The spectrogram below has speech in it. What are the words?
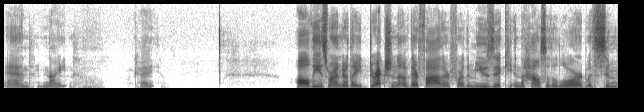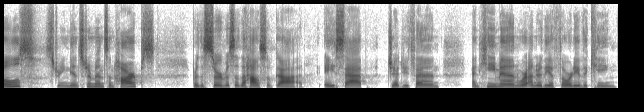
and night. Okay? All these were under the direction of their father for the music in the house of the Lord with cymbals, stringed instruments, and harps for the service of the house of God. Asaph, Jeduthun, and Heman were under the authority of the king.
